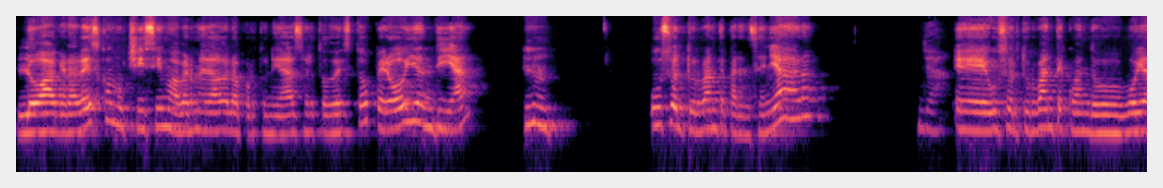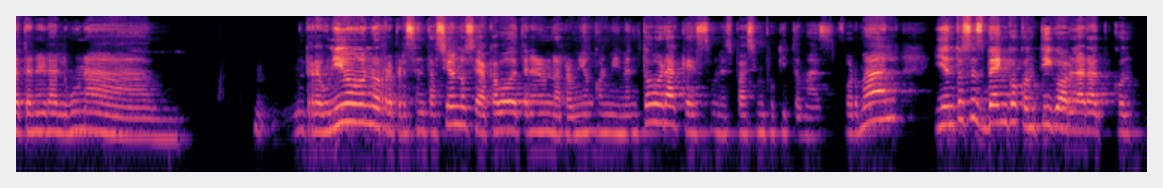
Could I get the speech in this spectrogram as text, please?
Lo agradezco muchísimo haberme dado la oportunidad de hacer todo esto, pero hoy en día uso el turbante para enseñar, Ya. eh, uso el turbante cuando voy a tener alguna reunión o representación, no sé, acabo de tener una reunión con mi mentora, que es un espacio un poquito más formal, y entonces vengo contigo a hablar a- con-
